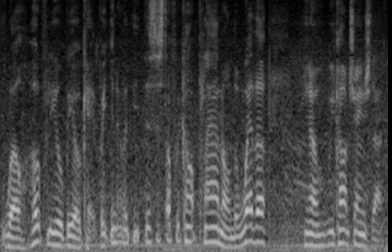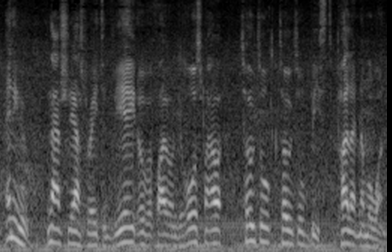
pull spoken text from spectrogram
Well, hopefully you'll be okay. But you know, this is stuff we can't plan on. The weather, you know, we can't change that. Anywho, naturally aspirated V8 over 500 horsepower. Total, total beast. Highlight number one.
